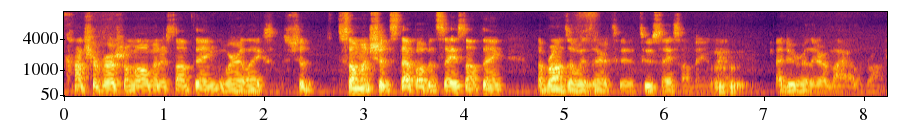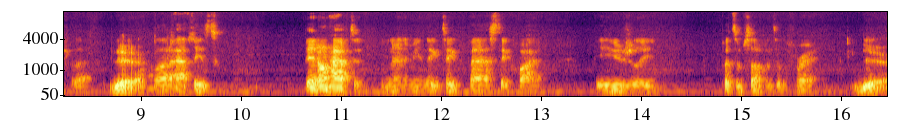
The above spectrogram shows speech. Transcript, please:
Controversial moment or something where like should someone should step up and say something. LeBron's always there to to say something. Mhm. I do really admire LeBron for that. yeah. A lot of athletes, they don't have to. You know what I mean? They can take the pass, stay quiet. They usually puts himself into the fray. Yeah.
